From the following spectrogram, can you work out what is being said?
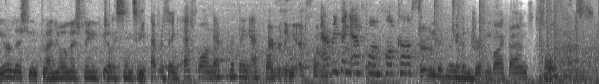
You're listening to And you're listening You're to listening to Everything F1 Everything F1. Everything F1 Everything F1 podcast. driven. Driven driven by fans. for fans.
